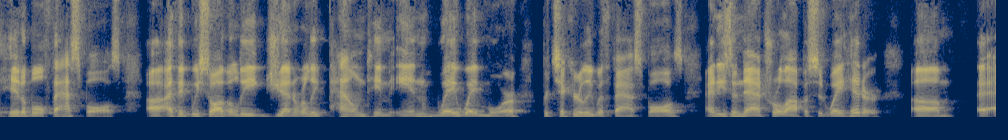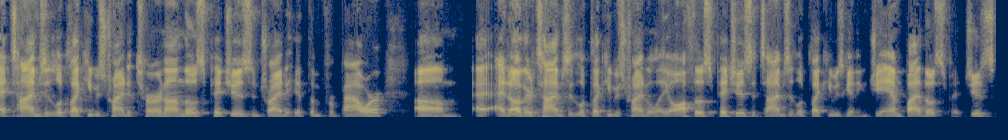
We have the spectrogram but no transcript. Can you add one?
hittable fastballs. Uh, I think we saw the league generally pound him in way, way more, particularly with fastballs. And he's a natural opposite way hitter. Um, at times, it looked like he was trying to turn on those pitches and trying to hit them for power. Um, at, other times, it looked like he was trying to lay off those pitches. At times, it looked like he was getting jammed by those pitches.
